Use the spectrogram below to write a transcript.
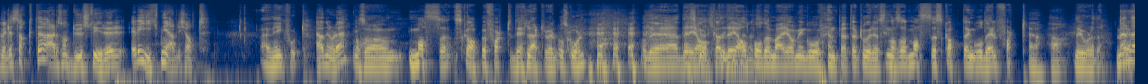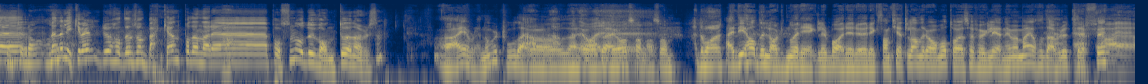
veldig sakte. Er det sånn at du styrer, eller gikk den jævlig kjapt? Nei, Den gikk fort. Ja, den gjorde det? Altså, masse skape fart, det lærte du vel på skolen. Og det, det, hjalp, det hjalp både meg og min gode venn Petter Thoresen. Altså, masse skapte en god del fart. Ja. Det gjorde det. Men, eh, men likevel, du hadde en sånn backhand på den der eh, posen, og du vant jo den øvelsen. Nei, jeg ble nummer to. Det er jo, Ja, ja, det er jo, det er jo samme som var Nei, de hadde lagd noen regler, bare rør, ikke sant. Kjetil André Aamodt var jeg selvfølgelig enig med meg. Altså, der hvor du treffer, ja, ja, ja.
